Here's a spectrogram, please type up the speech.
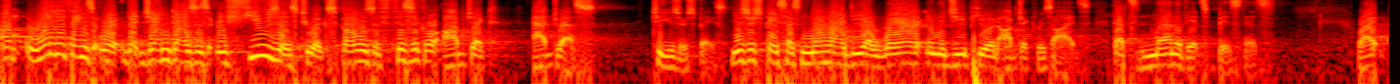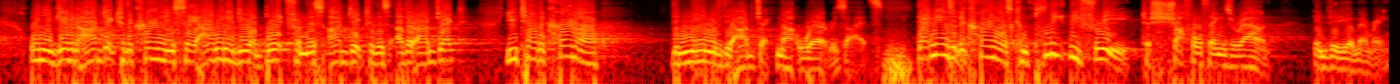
Um, one of the things that, that GEM does is it refuses to expose a physical object address to user space. User space has no idea where in the GPU an object resides. That's none of its business. Right? When you give an object to the kernel, you say, I want to do a bit from this object to this other object. You tell the kernel, the name of the object, not where it resides. That means that the kernel is completely free to shuffle things around in video memory.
